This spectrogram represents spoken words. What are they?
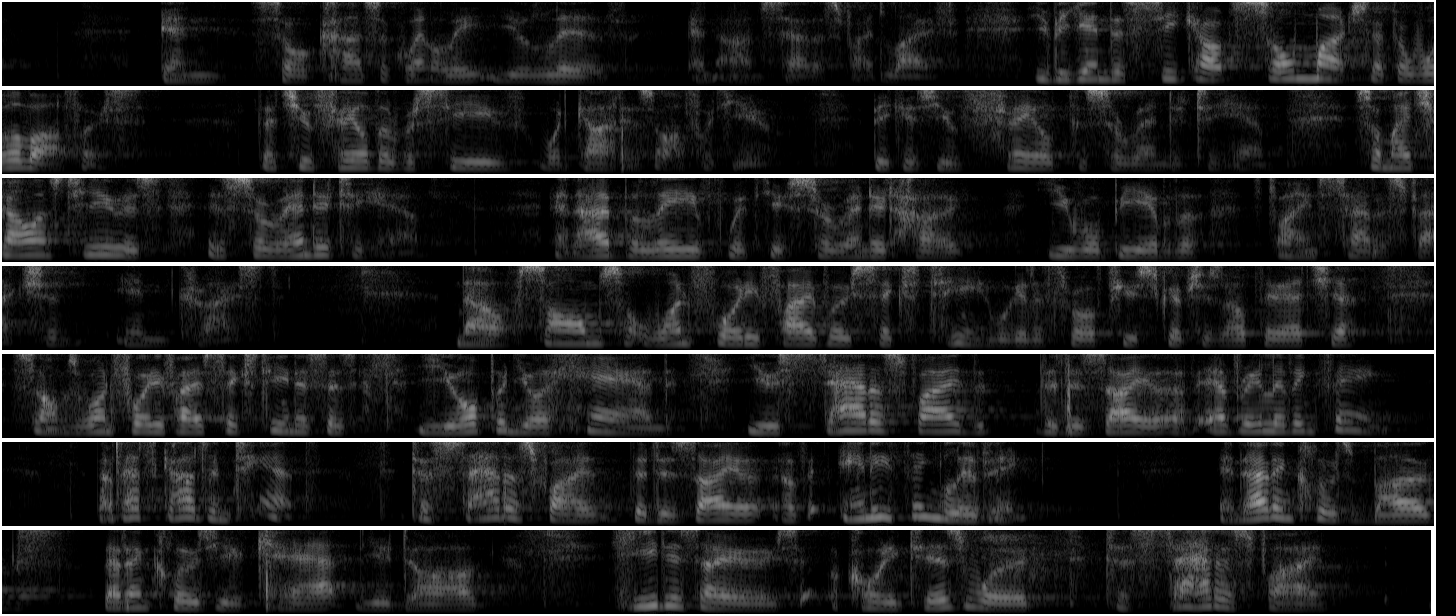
and so consequently, you live an unsatisfied life. You begin to seek out so much that the world offers that you fail to receive what God has offered you because you failed to surrender to Him. So, my challenge to you is, is surrender to Him. And I believe with your surrendered heart, you will be able to find satisfaction in Christ. Now, Psalms 145, verse 16, we're going to throw a few scriptures out there at you. Psalms 145, 16, it says, You open your hand, you satisfy the, the desire of every living thing. Now, that's God's intent to satisfy the desire of anything living. And that includes bugs, that includes your cat, your dog. He desires, according to his word, to satisfy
